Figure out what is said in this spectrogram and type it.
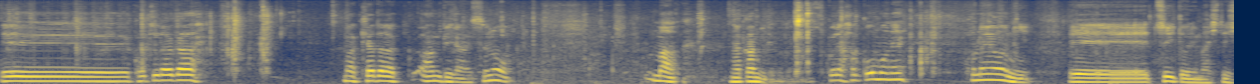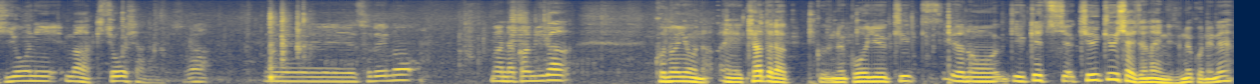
えー、こちらが、まあ、キャデラックアンビランスの、まあ、中身でございます。これ箱もね、このように、えー、ついておりまして、非常に、まあ、貴重車なんですが、えー、それの、まあ、中身が、このような、えー、キャデラックのこういうあの輸血車、救急車じゃないんですね、これね。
